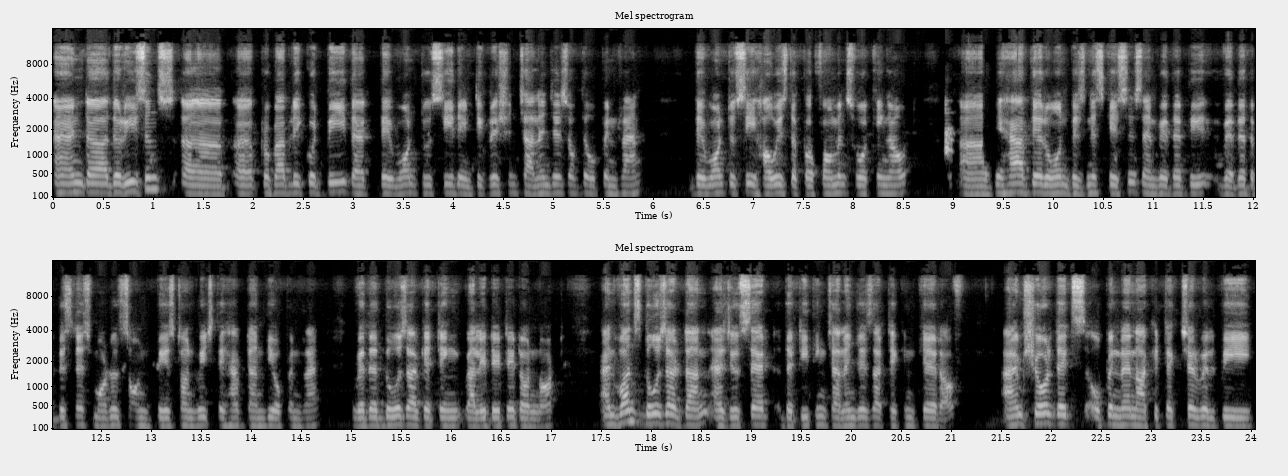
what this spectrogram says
and uh, the reasons uh, uh, probably could be that they want to see the integration challenges of the Open RAN. They want to see how is the performance working out. Uh, they have their own business cases and whether the whether the business models on based on which they have done the Open RAN, whether those are getting validated or not. And once those are done, as you said, the teething challenges are taken care of. I'm sure that Open RAN architecture will be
